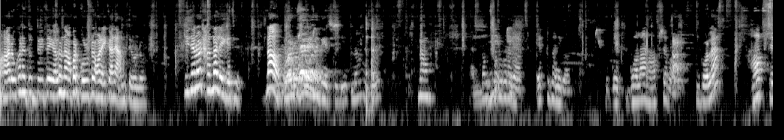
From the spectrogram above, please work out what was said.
মার ওখানে দুধ দিতে গেল না আবার গরুটা আমার এখানে আনতে হলো। কি যেন ঠান্ডা লেগেছে। নাও এবার রোদে এনে দিয়েছি। নাও। একদম ছোট করে গাছ একটুখানি গাছ গলা হাফসে বাস গলা? হাফসে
